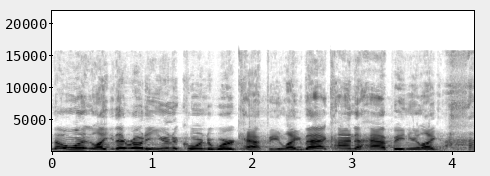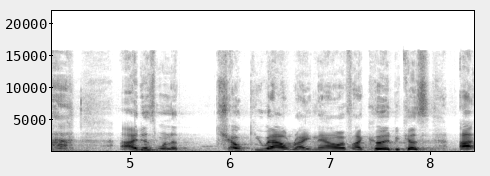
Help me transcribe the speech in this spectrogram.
no one, like, they rode a unicorn to work happy, like that kind of happy, and you're like, ah, I just want to choke you out right now if I could, because I,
